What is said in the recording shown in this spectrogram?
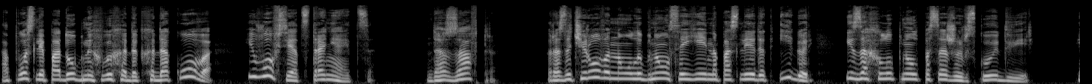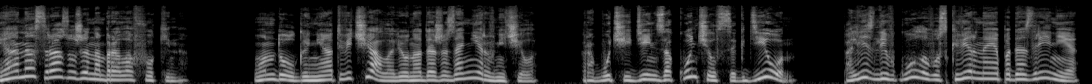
а после подобных выходок Ходакова и вовсе отстраняется. До завтра. Разочарованно улыбнулся ей напоследок Игорь и захлопнул пассажирскую дверь. И она сразу же набрала Фокина. Он долго не отвечал, Алена даже занервничала. Рабочий день закончился, где он? Полезли в голову скверные подозрения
